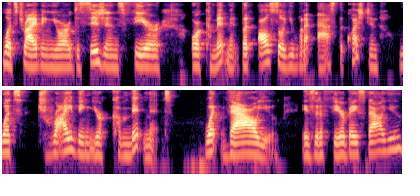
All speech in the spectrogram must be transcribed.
what's driving your decisions, fear or commitment, but also you want to ask the question what's driving your commitment? What value? Is it a fear based value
